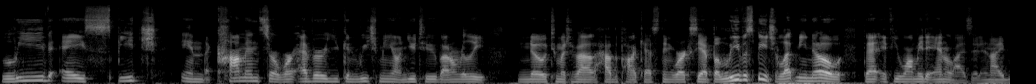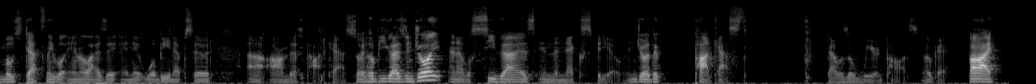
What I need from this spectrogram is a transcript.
leave a speech in the comments or wherever you can reach me on YouTube. I don't really know too much about how the podcast thing works yet, but leave a speech. Let me know that if you want me to analyze it, and I most definitely will analyze it, and it will be an episode uh, on this podcast. So I hope you guys enjoy, and I will see you guys in the next video. Enjoy the podcast. That was a weird pause. Okay, bye.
